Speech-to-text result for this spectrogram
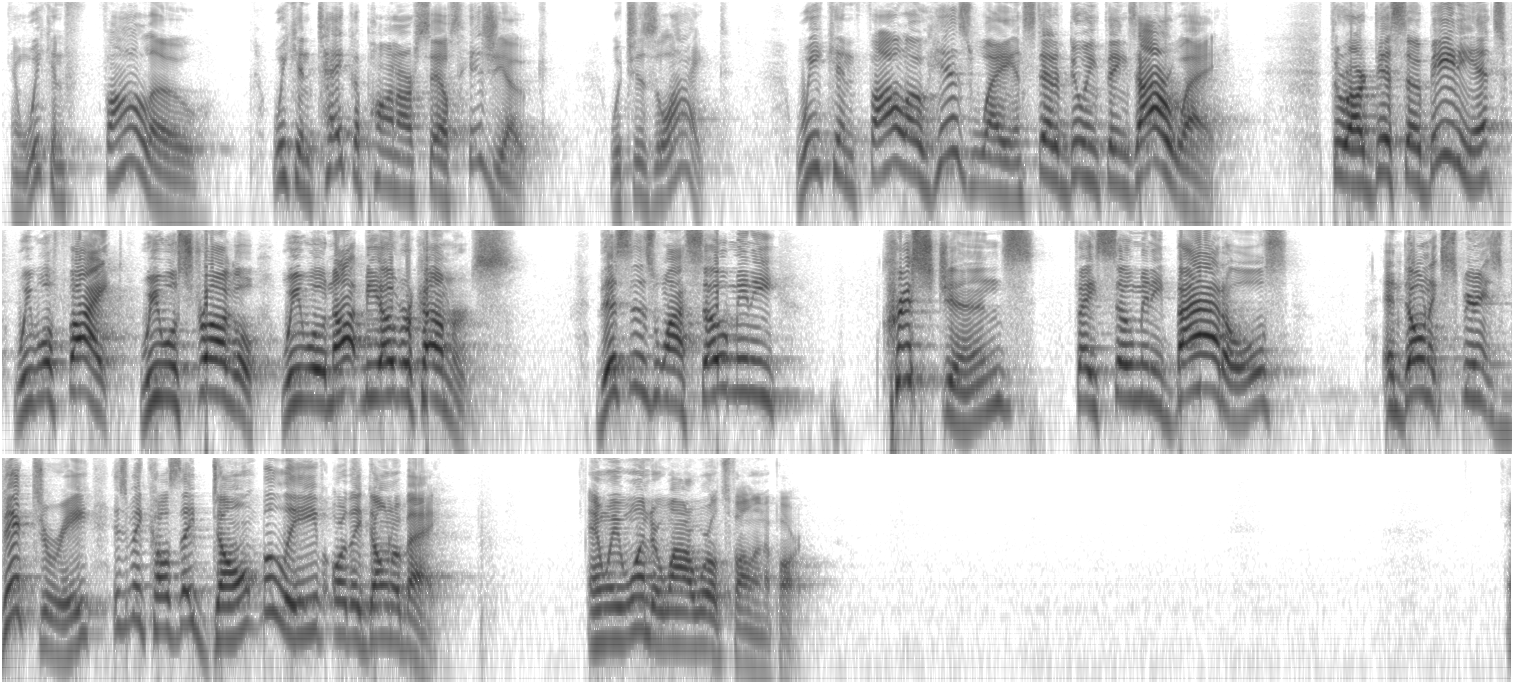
And we can follow, we can take upon ourselves his yoke which is light. We can follow His way instead of doing things our way. Through our disobedience, we will fight, we will struggle, we will not be overcomers. This is why so many Christians face so many battles and don't experience victory, is because they don't believe or they don't obey. And we wonder why our world's falling apart.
